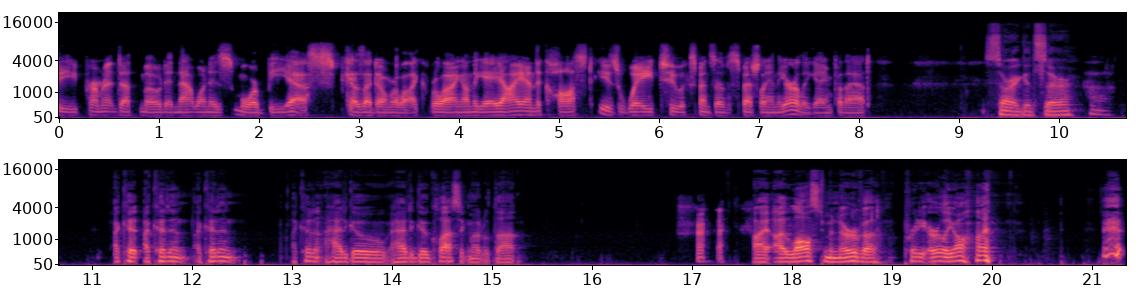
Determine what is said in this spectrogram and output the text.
the permanent death mode in that one is more BS because I don't like relying on the AI and the cost is way too expensive, especially in the early game for that. Sorry, good sir. I could I couldn't I couldn't I couldn't I had to go I had to go classic mode with that. I I lost Minerva pretty early on.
